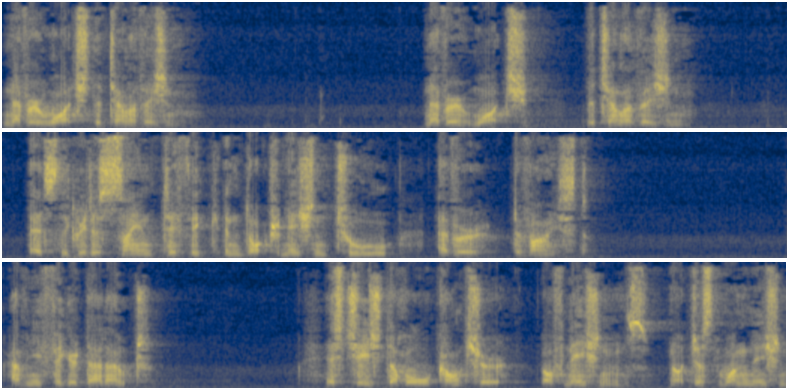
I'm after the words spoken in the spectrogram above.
never watch the television. Never watch the television. It's the greatest scientific indoctrination tool ever devised. Haven't you figured that out? It's changed the whole culture of nations, not just one nation.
